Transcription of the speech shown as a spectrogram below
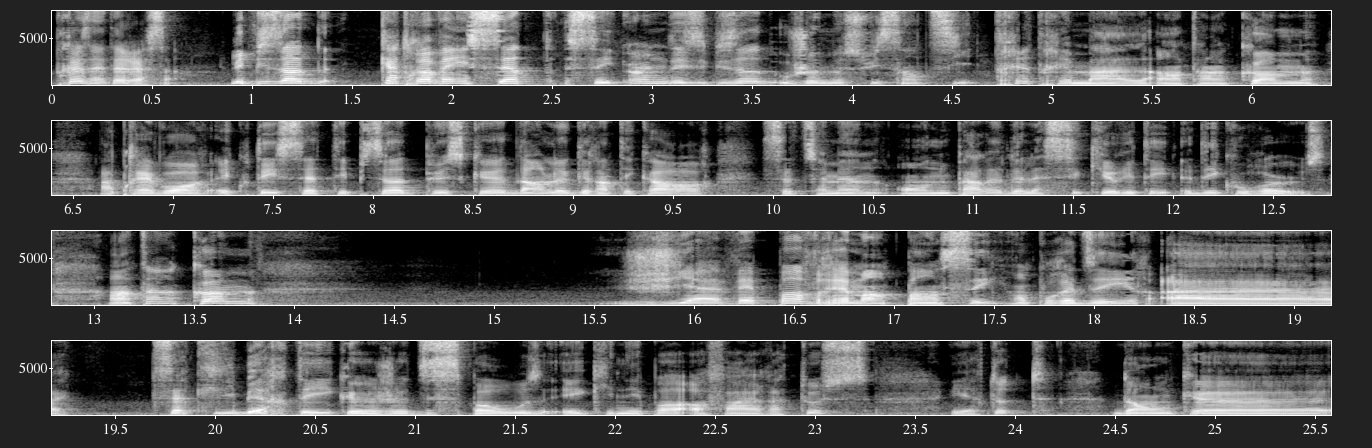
très intéressant. L'épisode 87, c'est un des épisodes où je me suis senti très très mal en tant qu'homme après avoir écouté cet épisode, puisque dans le grand écart cette semaine, on nous parlait de la sécurité des coureuses. En tant qu'homme, j'y avais pas vraiment pensé, on pourrait dire, à cette liberté que je dispose et qui n'est pas offerte à tous et à toutes. Donc, euh,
